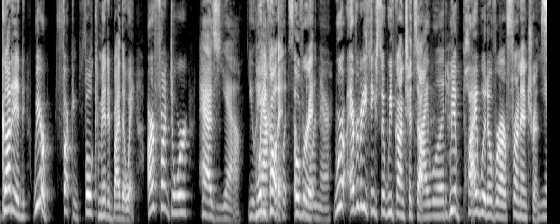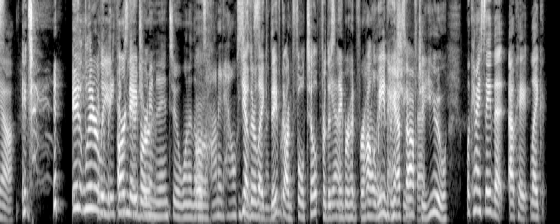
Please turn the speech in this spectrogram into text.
gutted, we are fucking full committed, by the way. Our front door has Yeah. You what do you call it put over it in there. we're everybody thinks that we've gone tits up Plywood. we have plywood over our front entrance yeah. It's it literally our they're neighbor turning it into one of those Ugh. haunted houses. yeah they're like the they've gone full tilt for this Yeah. neighborhood for Really halloween hats off to you But can I say that okay, like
